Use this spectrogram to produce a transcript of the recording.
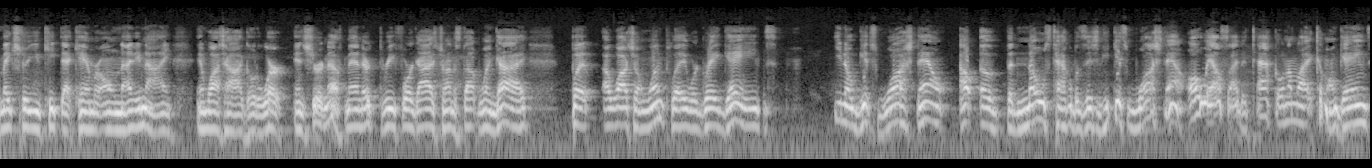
make sure you keep that camera on 99 and watch how I go to work." And sure enough, man, there are three, four guys trying to stop one guy. But I watch on one play where Greg Gaines you know, gets washed down out of the nose tackle position. He gets washed down all the way outside the tackle. And I'm like, come on, Gaines.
